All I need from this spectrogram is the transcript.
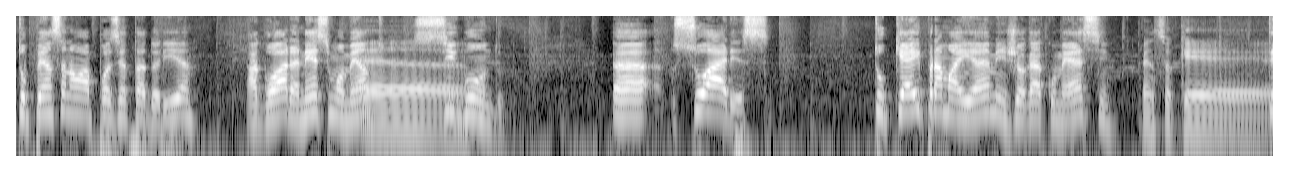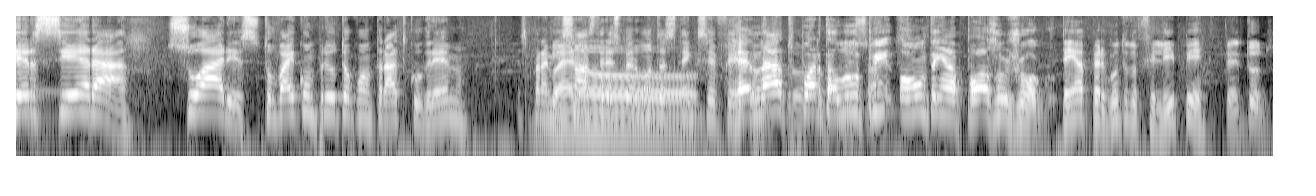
tu pensa numa aposentadoria agora, nesse momento? É. Segundo, ah, Soares, tu quer ir pra Miami jogar com o Messi? Penso que... Terceira, Soares, tu vai cumprir o teu contrato com o Grêmio? Essas Pra mim são as Bueno. três perguntas que tem que ser feitas. Renato pro- Portaluppi, ontem após o jogo. Tem a pergunta do Felipe? Tem tudo.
